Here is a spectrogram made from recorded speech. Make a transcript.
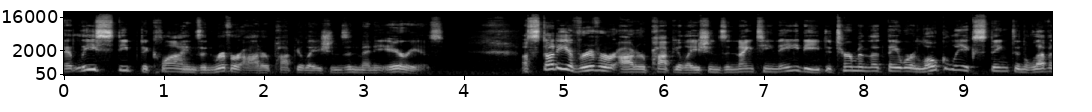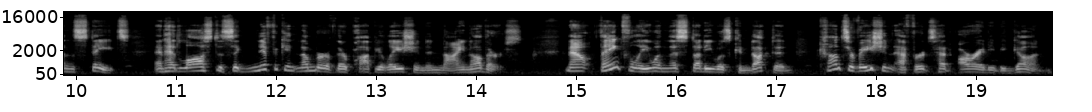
at least steep declines in river otter populations in many areas. A study of river otter populations in 1980 determined that they were locally extinct in 11 states and had lost a significant number of their population in nine others. Now, thankfully, when this study was conducted, conservation efforts had already begun.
